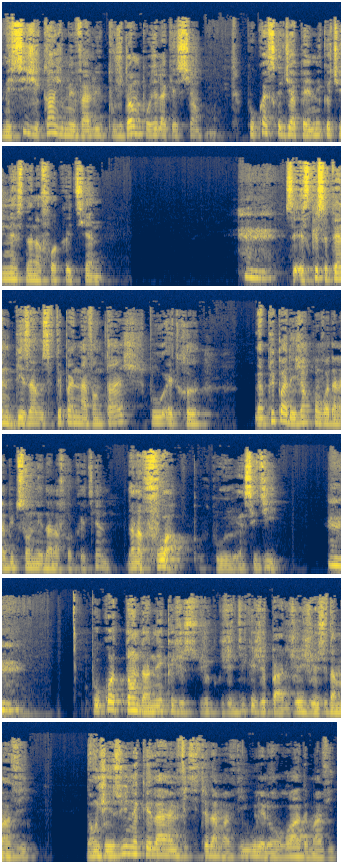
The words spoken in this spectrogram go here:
Mais si je, quand je m'évalue, je dois me poser la question, pourquoi est-ce que Dieu a permis que tu naisses dans la foi chrétienne? Hmm. Est-ce que c'était un c'était pas un avantage pour être, la plupart des gens qu'on voit dans la Bible sont nés dans la foi chrétienne, dans la foi, pour, pour ainsi dire. Hmm. Pourquoi tant d'années que je, je, je dis que je parle, j'ai Jésus dans ma vie? Donc Jésus n'est que là un visiteur dans ma vie ou il est le roi de ma vie.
